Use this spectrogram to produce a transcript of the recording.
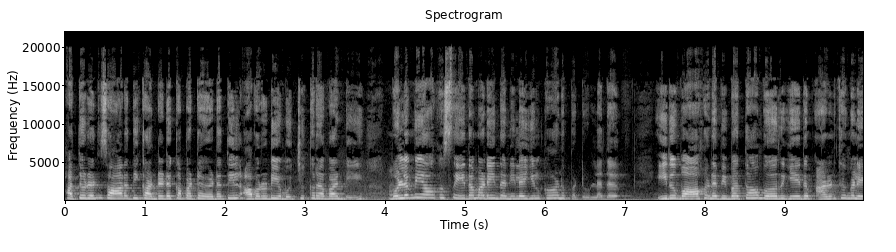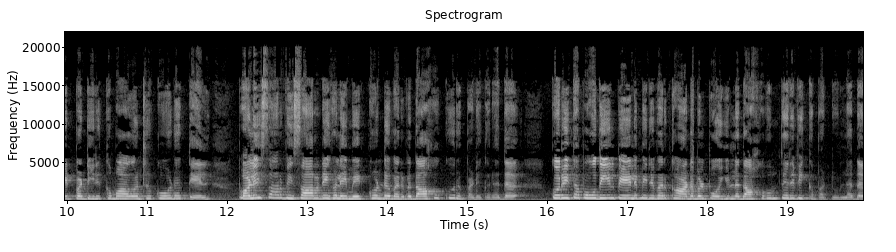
அத்துடன் சாரதி கண்டெடுக்கப்பட்ட இடத்தில் அவருடைய முச்சக்கர வண்டி முழுமையாக சேதமடைந்த நிலையில் காணப்பட்டுள்ளது. இது வாகன விபத்தா வேறு ஏதும் அனர்த்தங்கள் ஏற்பட்டிருக்குமா என்ற கோணத்தில் போலீசார் விசாரணைகளை மேற்கொண்டு வருவதாக கூறப்படுகிறது. குறித்த பகுதியில் மேலும் இருவர் காணாமல் போயுள்ளதாகவும் தெரிவிக்கப்பட்டுள்ளது.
